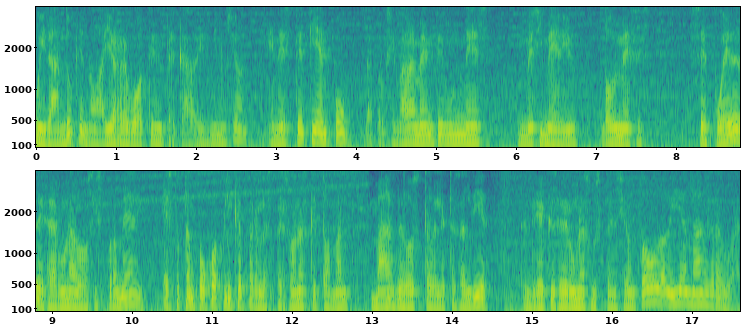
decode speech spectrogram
cuidando que no haya rebote entre cada disminución. En este tiempo, aproximadamente un mes, un mes y medio, dos meses, se puede dejar una dosis promedio. Esto tampoco aplica para las personas que toman más de dos tabletas al día. Tendría que ser una suspensión todavía más gradual.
